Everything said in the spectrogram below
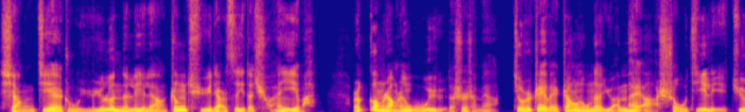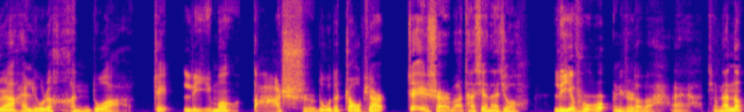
想借助舆论的力量争取一点自己的权益吧。而更让人无语的是什么呀？就是这位张龙的原配啊，手机里居然还留着很多啊。这李梦大尺度的照片这事儿吧，他现在就离谱，你知道吧？哎呀，挺难弄。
